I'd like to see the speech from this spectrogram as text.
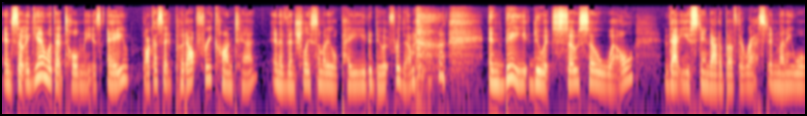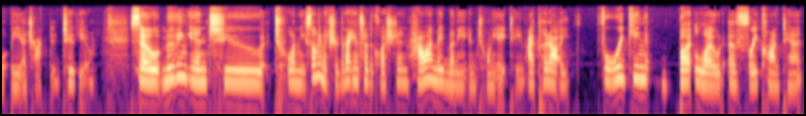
And so, again, what that told me is A, like I said, put out free content and eventually somebody will pay you to do it for them. and B, do it so, so well that you stand out above the rest and money will be attracted to you. So, moving into 20, so let me make sure, did I answer the question? How I made money in 2018. I put out a freaking buttload of free content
